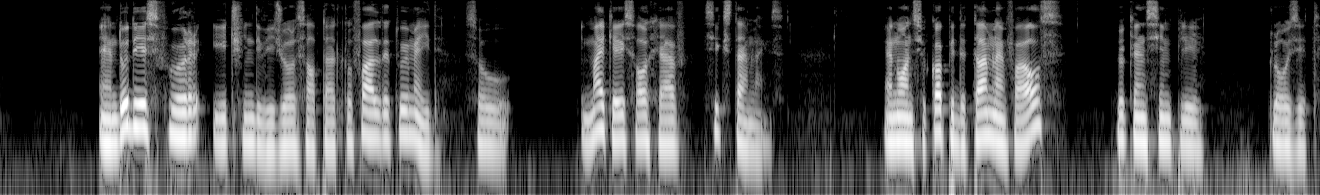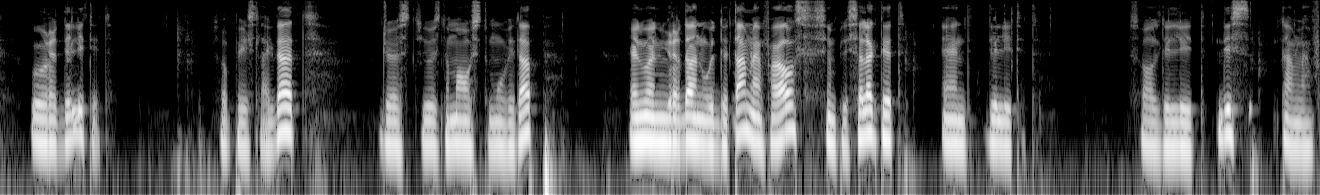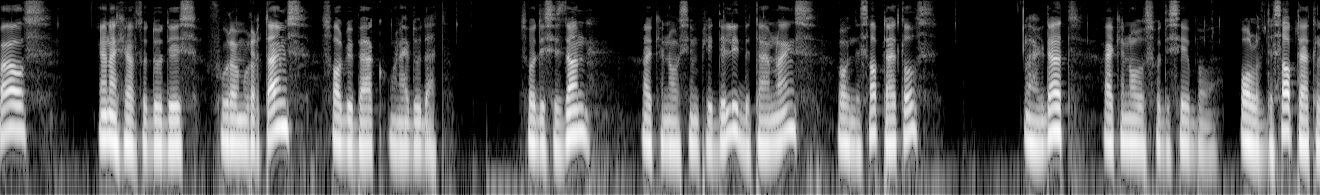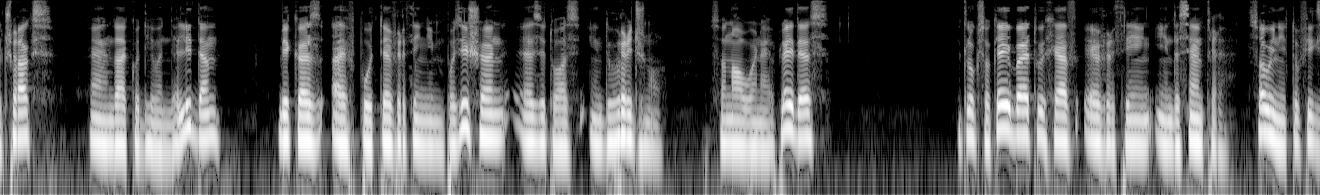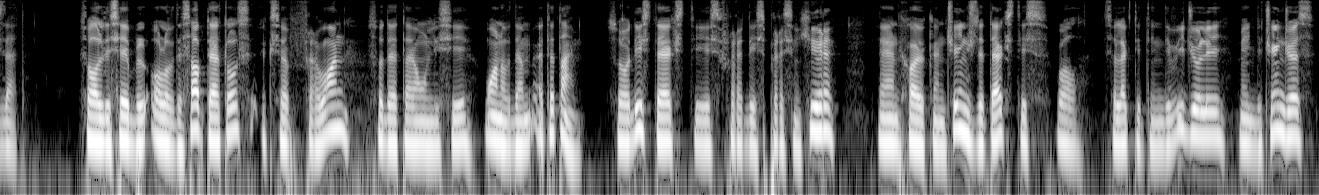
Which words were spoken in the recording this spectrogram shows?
And do this for each individual subtitle file that we made. So in my case I'll have six timelines. And once you copy the timeline files you can simply close it or delete it. So paste like that. Just use the mouse to move it up and when you're done with the timeline files, simply select it and delete it. So I'll delete this timeline files and I have to do this four more times. So I'll be back when I do that. So this is done. I can now simply delete the timelines on the subtitles like that. I can also disable all of the subtitle tracks and I could even delete them because I've put everything in position as it was in the original. So now when I play this, it looks okay, but we have everything in the center, so we need to fix that. So I'll disable all of the subtitles except for one, so that I only see one of them at a time. So this text is for this person here, and how you can change the text is, well, select it individually, make the changes,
